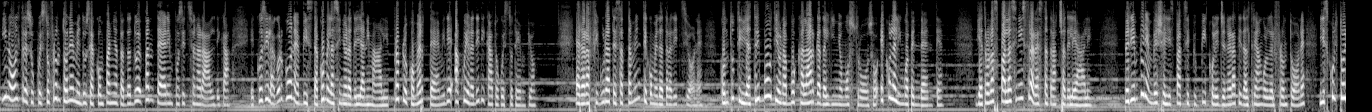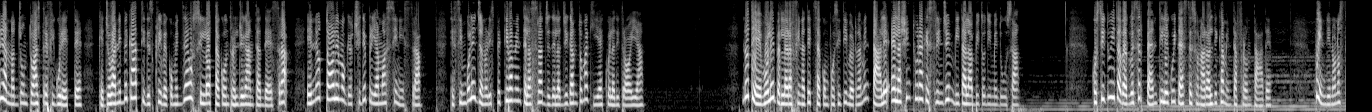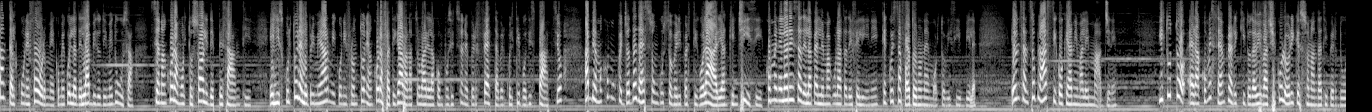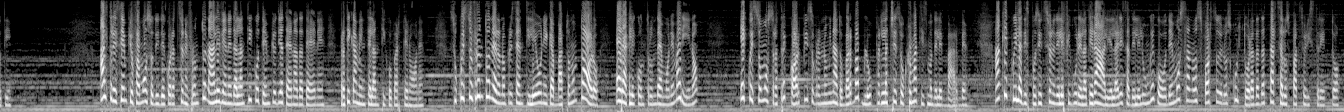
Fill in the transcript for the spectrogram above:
Inoltre su questo frontone Medusa è accompagnata da due pantere in posizione araldica e così la Gorgona è vista come la signora degli animali, proprio come Artemide a cui era dedicato questo tempio. Era raffigurata esattamente come da tradizione, con tutti gli attributi e una bocca larga dal ghigno mostruoso e con la lingua pendente. Dietro la spalla sinistra resta traccia delle ali. Per riempire invece gli spazi più piccoli generati dal triangolo del frontone, gli scultori hanno aggiunto altre figurette, che Giovanni Becatti descrive come Zeus in lotta contro il gigante a destra e Neottolemo che uccide Priamo a sinistra, che simboleggiano rispettivamente la strage della gigantomachia e quella di Troia. Notevole per la raffinatezza compositiva e ornamentale è la cintura che stringe in vita l'abito di Medusa, costituita da due serpenti le cui teste sono araldicamente affrontate. Quindi, nonostante alcune forme, come quella dell'abito di Medusa, siano ancora molto solide e pesanti, e gli scultori alle prime armi con i frontoni ancora faticavano a trovare la composizione perfetta per quel tipo di spazio, abbiamo comunque già da adesso un gusto per i particolari, anche incisi, come nella resa della pelle maculata dei felini, che in questa foto non è molto visibile, e un senso plastico che anima le immagini. Il tutto era come sempre arricchito da vivaci colori che sono andati perduti. Altro esempio famoso di decorazione frontonale viene dall'antico tempio di Atena ad Atene, praticamente l'antico Partenone. Su questo frontone erano presenti leoni che abbattono un toro, Eracle contro un demone marino e questo mostro a tre corpi soprannominato Barba Blu per l'acceso cromatismo delle barbe. Anche qui la disposizione delle figure laterali e la resa delle lunghe code mostrano lo sforzo dello scultore ad adattarsi allo spazio ristretto.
